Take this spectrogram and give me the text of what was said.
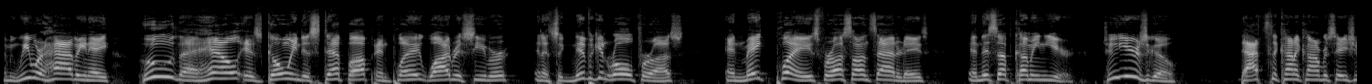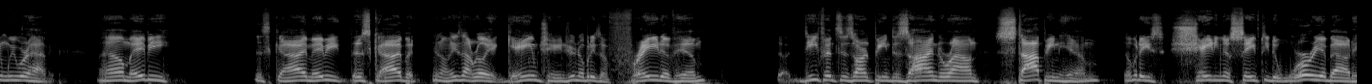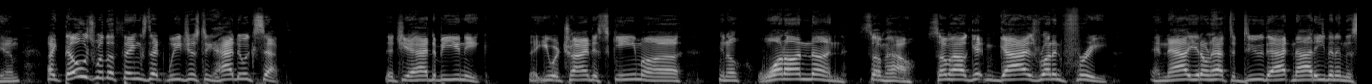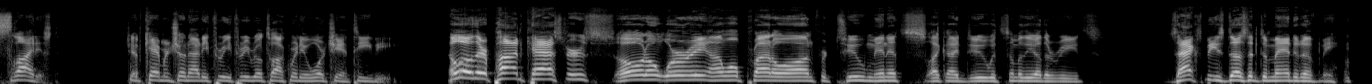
I mean, we were having a who the hell is going to step up and play wide receiver in a significant role for us and make plays for us on Saturdays in this upcoming year. Two years ago, that's the kind of conversation we were having. Well, maybe this guy, maybe this guy, but you know, he's not really a game changer. Nobody's afraid of him. The defenses aren't being designed around stopping him. Nobody's shading a safety to worry about him. Like those were the things that we just had to accept. That you had to be unique. That you were trying to scheme uh, you know, one on none somehow. Somehow getting guys running free. And now you don't have to do that, not even in the slightest. Jeff Cameron Show 93.3 Real Talk Radio War Chant TV. Hello there, podcasters. Oh, don't worry. I won't prattle on for two minutes like I do with some of the other reads. Zaxby's doesn't demand it of me.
